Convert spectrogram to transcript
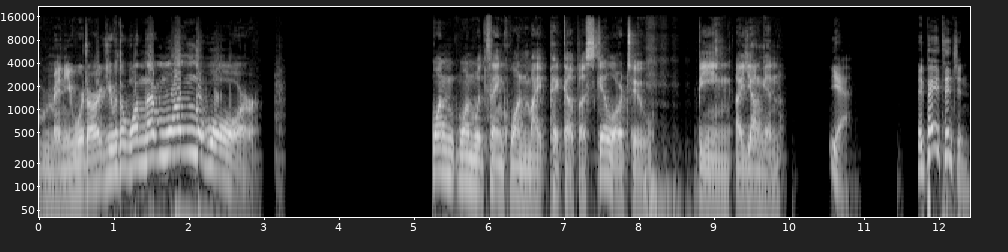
Many would argue the one that won the war. One one would think one might pick up a skill or two being a youngin. yeah. They pay attention.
